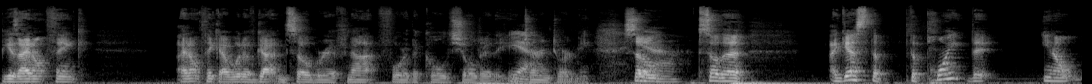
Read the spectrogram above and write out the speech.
Because I don't think I don't think I would have gotten sober if not for the cold shoulder that you Yeah. turned toward me. So Yeah. so the I guess the the point that you know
